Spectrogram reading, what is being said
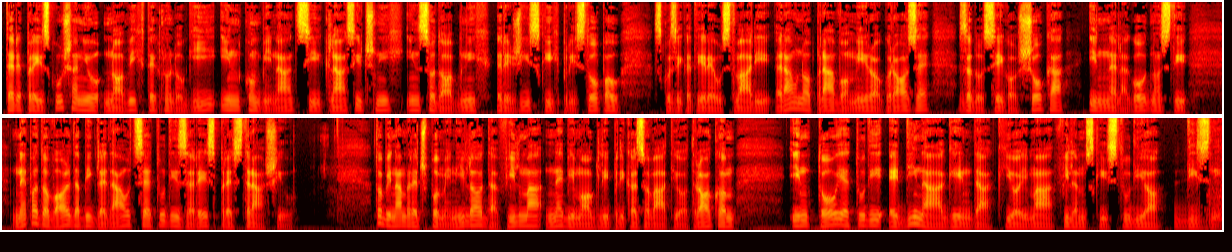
ter preizkušanju novih tehnologij in kombinacij klasičnih in sodobnih režijskih pristopov, skozi katere ustvari ravno pravo mero groze za dosego šoka in nelagodnosti, ne pa dovolj, da bi gledalce tudi zares prestrašil. To bi namreč pomenilo, da filma ne bi mogli prikazovati otrokom, in to je tudi edina agenda, ki jo ima filmski studio Disney.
